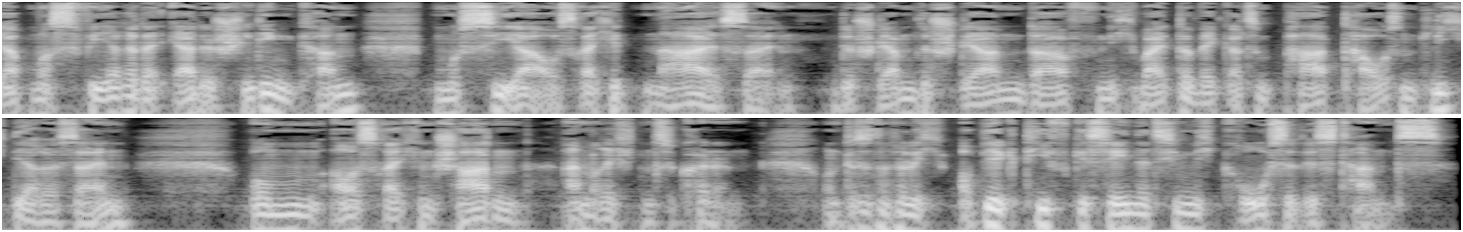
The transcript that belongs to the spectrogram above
die Atmosphäre der Erde schädigen kann, muss sie ihr ausreichend nahe sein. Der sterbende Stern darf nicht weiter weg als ein paar tausend Lichtjahre sein, um ausreichend Schaden anrichten zu können. Und das ist natürlich objektiv gesehen eine ziemlich große Distanz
